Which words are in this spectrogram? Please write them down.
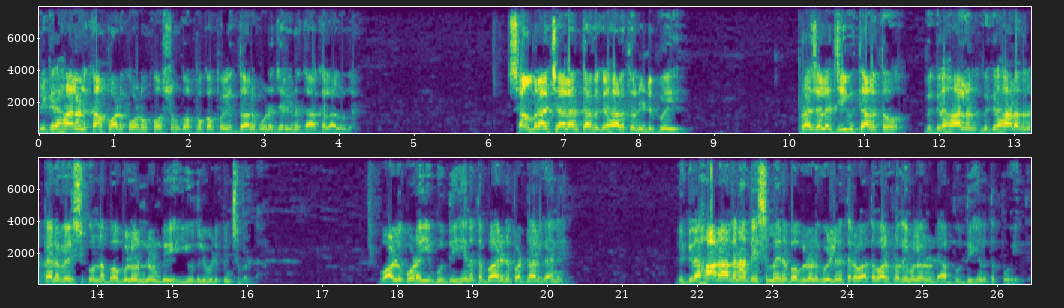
విగ్రహాలను కాపాడుకోవడం కోసం గొప్ప గొప్ప యుద్ధాలు కూడా జరిగిన దాఖలాలు ఉన్నాయి. సామ్రాజ్యాలంతా విగ్రహాలతో నిండిపోయి ప్రజల జీవితాలతో విగ్రహాలను విగ్రహారాధన పెనవేసుకున్న బబులోని నుండి యూదులు విడిపించబడ్డారు. వాళ్ళు కూడా ఈ బుద్ధిహీనత బారిన పడ్డారు కానీ విగ్రహారాధన దేశమైన బబులోనికి వెళ్ళిన తర్వాత వారి హృదయంలో నుండి ఆ బుద్ధిహీనత పోయింది.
